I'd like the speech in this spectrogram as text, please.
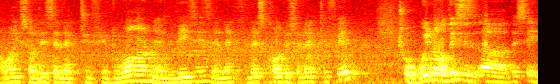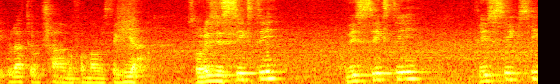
Away. So this electric field one, and this is elect let's call this electric field two. We know this is uh this is equilateral triangle for my mistake. Yeah. So this is 60, this 60, this 60,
